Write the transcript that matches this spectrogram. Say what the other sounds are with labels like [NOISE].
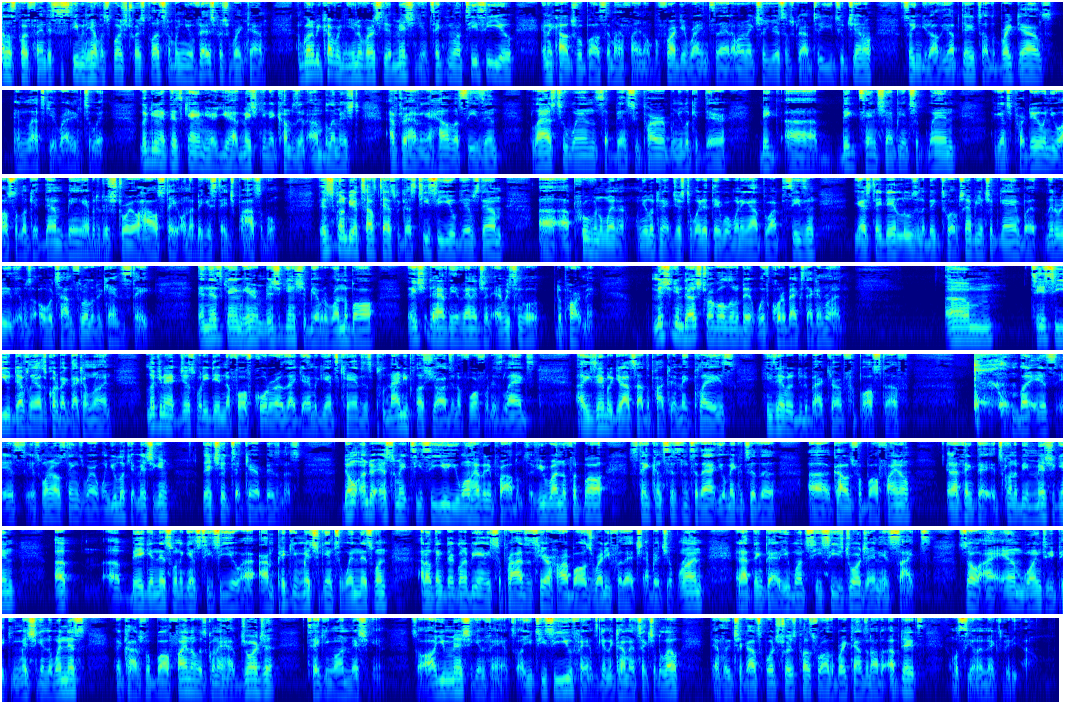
Hello, sports fan. This is Stephen here for Sports Choice Plus. I'm bringing you a very special breakdown. I'm going to be covering the University of Michigan taking on TCU in the college football semifinal. Before I get right into that, I want to make sure you're subscribed to the YouTube channel so you can get all the updates, all the breakdowns, and let's get right into it. Looking at this game here, you have Michigan that comes in unblemished after having a hell of a season. The last two wins have been superb. When you look at their big uh, Big Ten championship win, against Purdue, and you also look at them being able to destroy Ohio State on the biggest stage possible. This is going to be a tough test because TCU gives them uh, a proven winner. When you're looking at just the way that they were winning out throughout the season, yes, they did lose in the Big 12 championship game, but literally it was an overtime thriller to Kansas State. In this game here, Michigan should be able to run the ball. They should have the advantage in every single department. Michigan does struggle a little bit with quarterbacks that can run. Um, TCU definitely has a quarterback that can run. Looking at just what he did in the fourth quarter of that game against Kansas, 90 plus yards in the fourth with his legs. Uh, he's able to get outside the pocket and make plays. He's able to do the backyard football stuff. [COUGHS] but it's it's it's one of those things where when you look at Michigan, they should take care of business. Don't underestimate TCU. You won't have any problems. If you run the football, stay consistent to that, you'll make it to the uh, college football final. And I think that it's going to be Michigan up up big in this one against TCU. I, am picking Michigan to win this one. I don't think there are going to be any surprises here. Harbaugh is ready for that championship run, and I think that he wants he sees Georgia in his sights. So I am going to be picking Michigan to win this. The college football final is going to have Georgia taking on Michigan. So all you Michigan fans, all you TCU fans, get in the comment section below. Definitely check out Sports Choice Plus for all the breakdowns and all the updates. And we'll see you on the next video.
